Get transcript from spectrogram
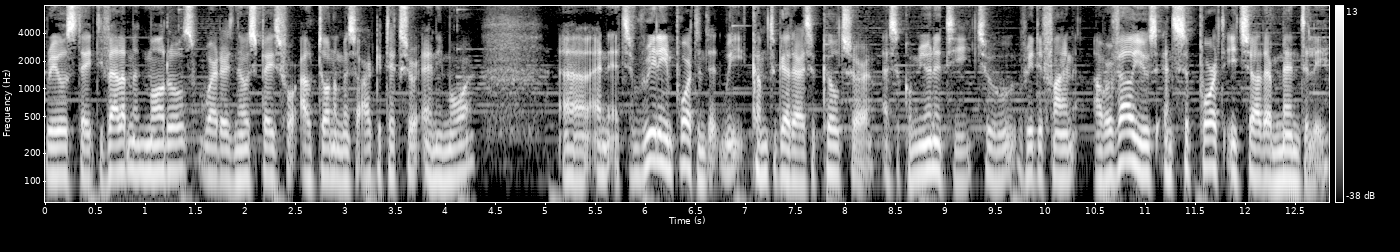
real estate development models where there's no space for autonomous architecture anymore uh, and it's really important that we come together as a culture, as a community, to redefine our values and support each other mentally.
